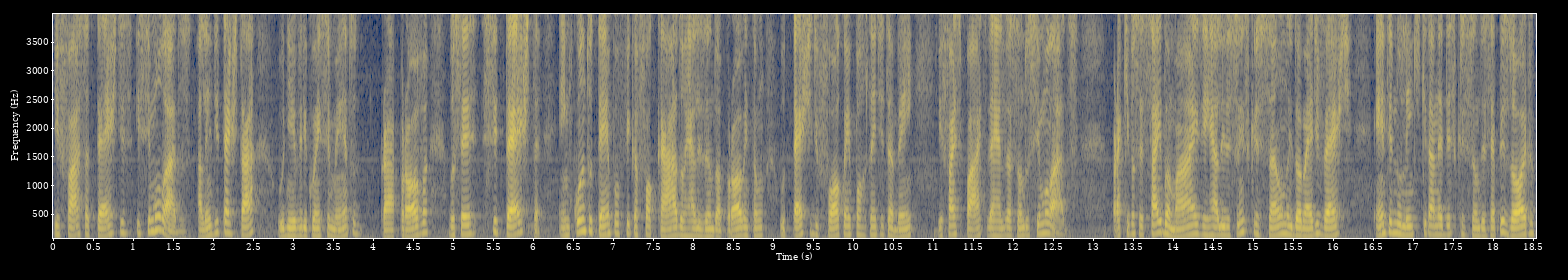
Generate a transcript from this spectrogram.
e faça testes e simulados. Além de testar o nível de conhecimento para a prova, você se testa em quanto tempo fica focado realizando a prova. Então, o teste de foco é importante também e faz parte da realização dos simulados. Para que você saiba mais e realize sua inscrição no Idomed Vest, entre no link que está na descrição desse episódio,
